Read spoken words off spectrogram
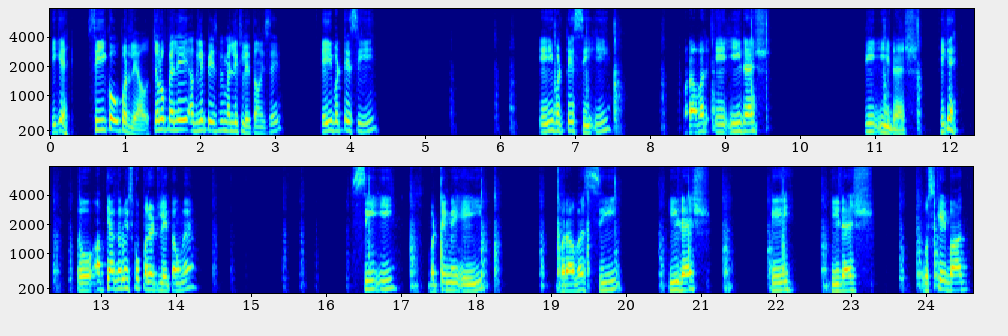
ठीक है? सी को ऊपर ले आओ। चलो, पहले अगले पेज पे मैं लिख लेता हूँ इसे। ए बट्टे सी ए बट्टे सी ई बराबर A E dash C E dash ठीक है? तो अब क्या करूँ, इसको पलट लेता हूँ मैं। सी ई बट्टे में ए ई बराबर सी ई डैश ए ई डैश उसके बाद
